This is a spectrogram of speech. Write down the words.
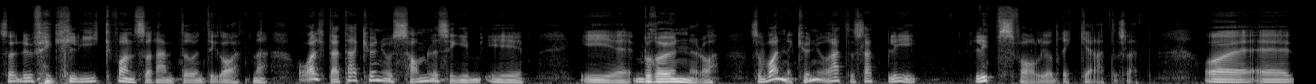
Så du fikk likvann som rente rundt i gatene. Og alt dette kunne jo samle seg i, i, i eh, brønnene, da. Så vannet kunne jo rett og slett bli livsfarlig å drikke, rett og slett. Og eh,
